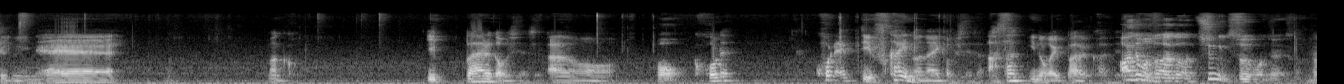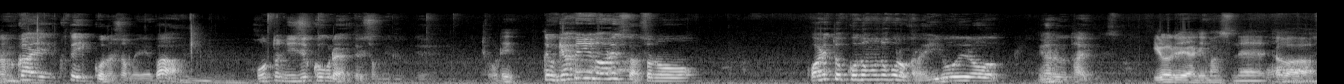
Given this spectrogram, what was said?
趣味ね。なんかいっぱいあるかもしれないです。あのあこれこれっていう深いのはないかもしれないです。浅いのがいっぱいある感じあでもあの趣味ってそういうもんじゃないですか、あの深くて1個の人もいれば、本当に20個ぐらいやってる人もいるんで。どれ？でも逆に言うとあれですか？その割と子供の頃からいろいろやるタイプですか、いろいろやりますね。だあから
